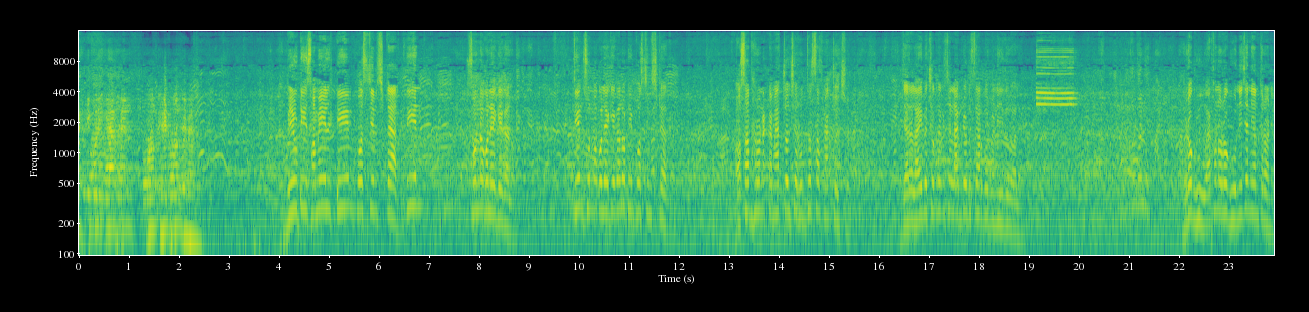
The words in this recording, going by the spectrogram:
একটি করে ইয়ারফোন ফোন, হেডফোন দেবেন। Beauty Samil team, Paschim Star তিন, শূন্য গোলে এগিয়ে গেল। তিন, শূন্য গোলে এগিয়ে গেল টিম পশ্চিম স্টার। অসাধারণ একটা ম্যাচ চলছে, রুদ্ধশ্বাস ম্যাচ চলছে। যারা লাইভে চোখ রেখেছেন লাইভ ডিউটি শেয়ার করবেন নিজেদের বলে রঘু এখনও রঘু নিজের নিয়ন্ত্রণে।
